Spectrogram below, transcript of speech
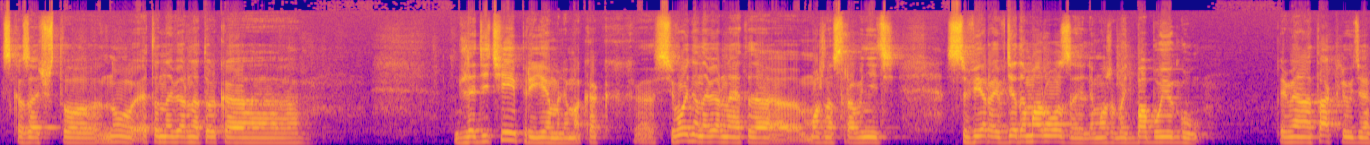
сказать, что ну, это, наверное, только для детей приемлемо, как э, сегодня, наверное, это можно сравнить с верой в Деда Мороза или, может быть, Бабу Ягу. Примерно так люди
